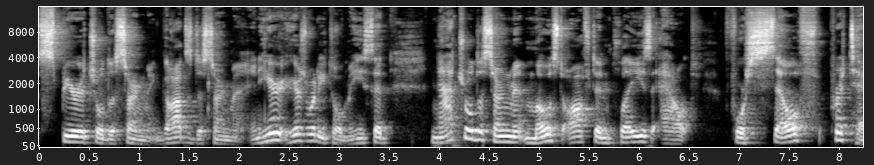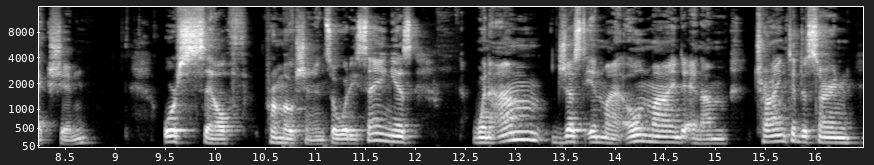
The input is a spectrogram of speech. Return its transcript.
spiritual discernment, God's discernment. And here, here's what he told me. He said, Natural discernment most often plays out for self protection or self promotion. And so, what he's saying is, when I'm just in my own mind and I'm trying to discern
